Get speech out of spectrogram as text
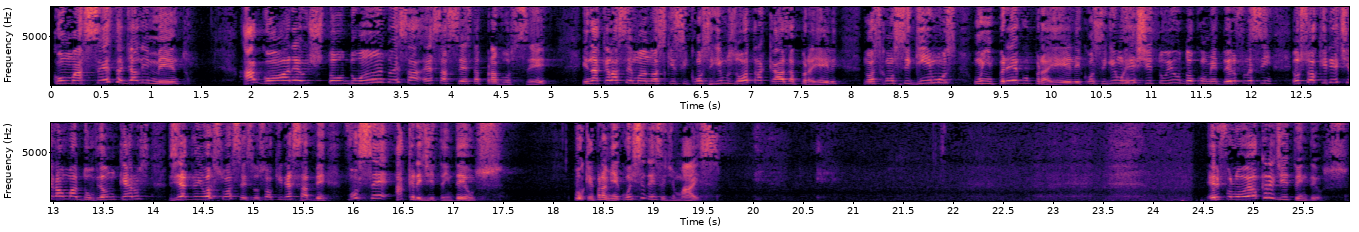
com uma cesta de alimento. Agora eu estou doando essa, essa cesta para você. E naquela semana nós que conseguimos outra casa para ele, nós conseguimos um emprego para ele, conseguimos restituir o documento dele. Eu falei assim: eu só queria tirar uma dúvida, eu não quero. Já ganhou a sua cesta, eu só queria saber: você acredita em Deus? Porque para mim é coincidência demais. Ele falou: eu acredito em Deus.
